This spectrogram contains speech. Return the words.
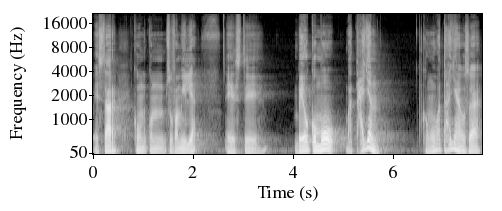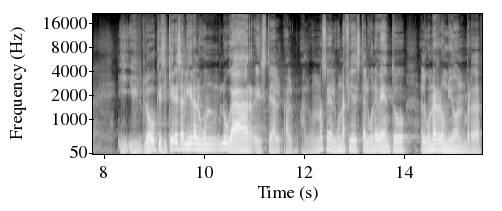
estar con, su familia, este, veo cómo batallan, cómo batalla, o sea, y, luego que si quieres salir a algún lugar, este, algún, no sé, alguna fiesta, algún evento, alguna reunión, ¿verdad?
